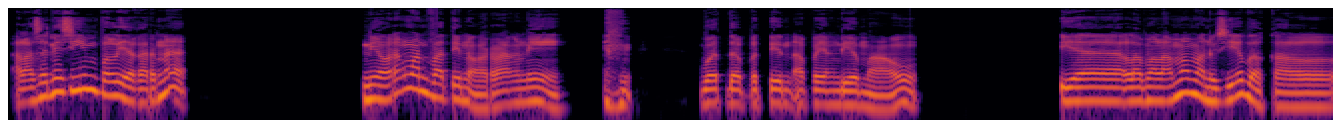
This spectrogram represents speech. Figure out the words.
Alasannya simpel ya karena ini orang manfaatin orang nih. Buat dapetin apa yang dia mau ya lama-lama manusia bakal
